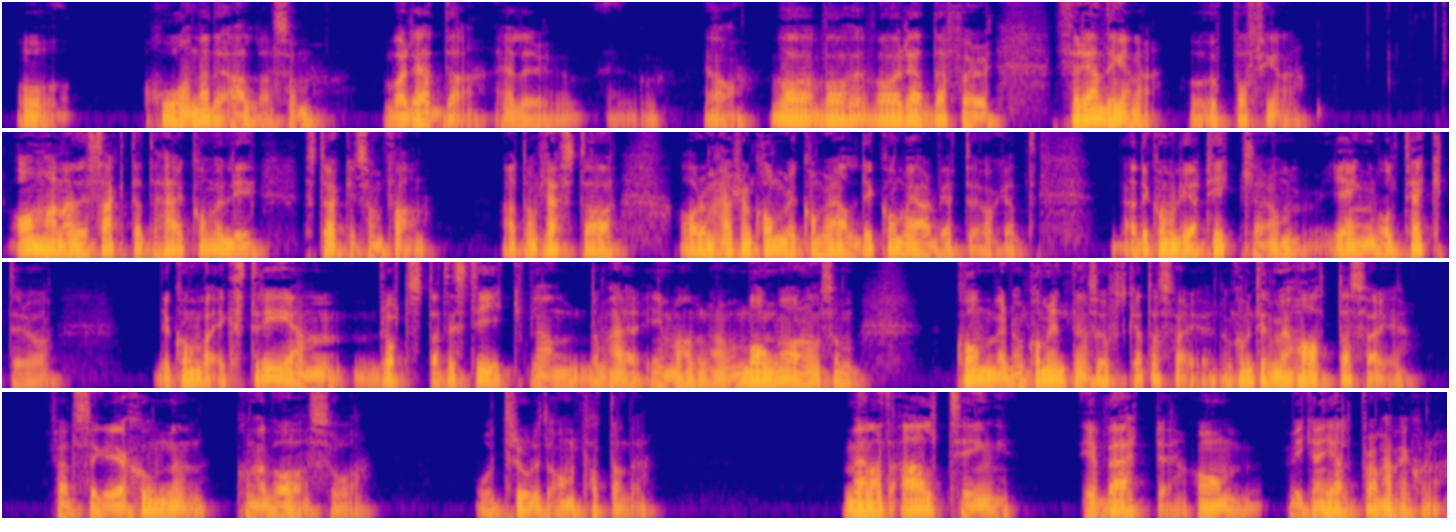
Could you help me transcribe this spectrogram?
och hånade alla som var rädda eller eh, ja, var, var, var rädda för förändringarna och uppoffringarna. Om han hade sagt att det här kommer bli stökigt som fan, att de flesta av de här som kommer kommer aldrig komma i arbete och att ja, det kommer bli artiklar om gängvåldtäkter och det kommer vara extrem brottsstatistik bland de här invandrarna och många av dem som kommer, de kommer inte ens uppskatta Sverige. De kommer till och med hata Sverige. För att segregationen kommer vara så otroligt omfattande. Men att allting är värt det om vi kan hjälpa de här människorna.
